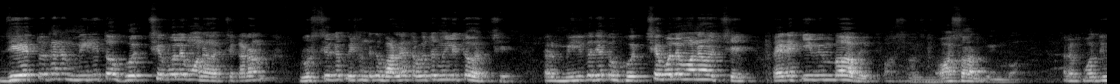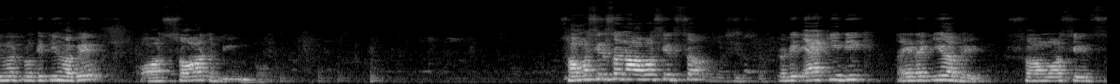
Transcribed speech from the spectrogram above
যেহেতু এখানে মিলিত হচ্ছে বলে মনে হচ্ছে, কারণ রশ্মিকে পেছন থেকে বাড়লে তবে তো মিলিত হচ্ছে। তাহলে মিলিত যেহেতু হচ্ছে বলে মনে হচ্ছে তাই এটা কি বিম্ব হবে? অসৎ বিম্ব। তাহলে প্রতিবিম্বের প্রকৃতি হবে অসৎ বিম্ব। সমশীর্ষ না অবশীর্ষ? যদি একই দিক, তাহলে এটা কি হবে? সমশীর্ষ।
